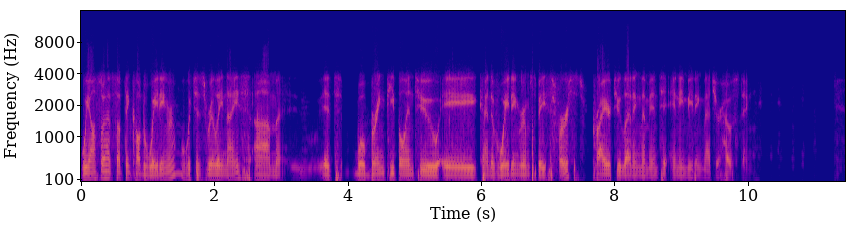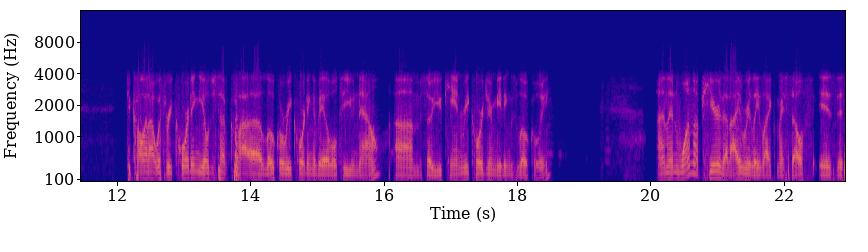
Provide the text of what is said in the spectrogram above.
We also have something called waiting room, which is really nice. Um, it will bring people into a kind of waiting room space first prior to letting them into any meeting that you're hosting. To call it out with recording, you'll just have uh, local recording available to you now. Um, so you can record your meetings locally. And then one up here that I really like myself is this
